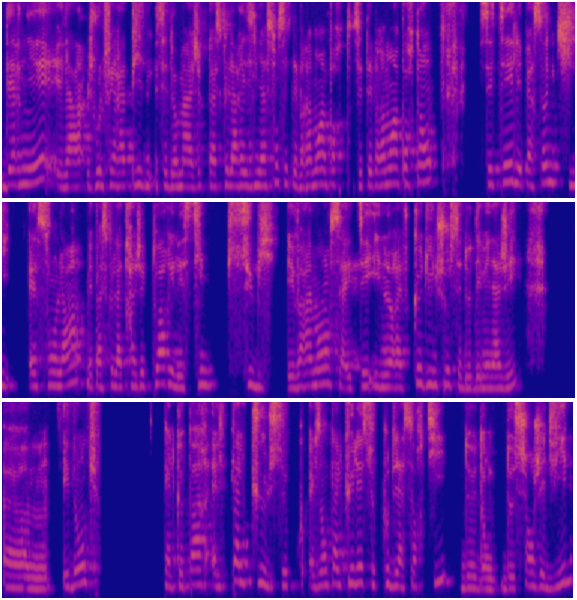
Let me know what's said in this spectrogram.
dernier, et là, je vous le fais rapide, c'est dommage, parce que la résignation, c'était vraiment important. C'était vraiment important. C'était les personnes qui, elles sont là, mais parce que la trajectoire, il estime subie. Et vraiment, ça a été, il ne rêve que d'une chose, c'est de déménager. Euh, et donc, quelque part, elles calculent ce coût, elles ont calculé ce coût de la sortie, de donc de changer de ville,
